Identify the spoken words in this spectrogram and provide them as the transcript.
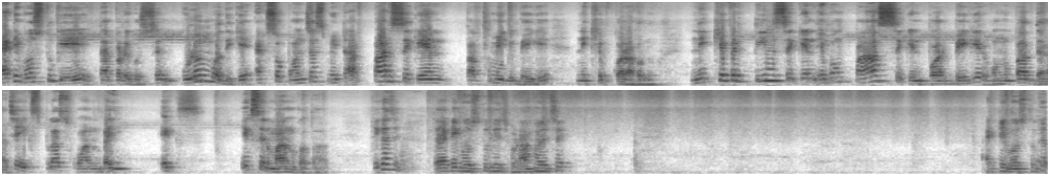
একটি বস্তুকে তারপরে কোশ্চেন উলম্ব দিকে একশো পঞ্চাশ মিটার পার সেকেন্ড প্রাথমিক বেগে নিক্ষেপ করা হলো। নিক্ষেপের তিন সেকেন্ড এবং পাঁচ সেকেন্ড পর বেগের অনুপাত দেওয়া আছে x plus one by x এক্সের মান কত হবে? ঠিক আছে? তো একটি বস্তুকে ছোড়া হয়েছে। একটি বস্তুকে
